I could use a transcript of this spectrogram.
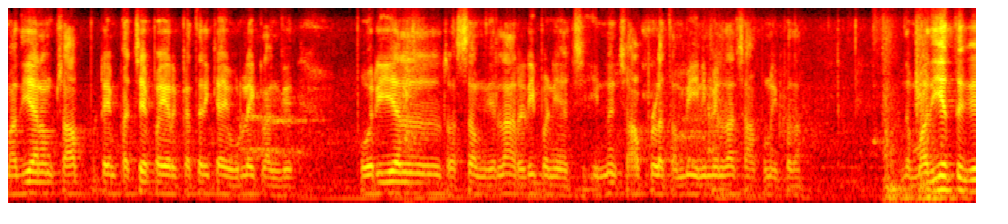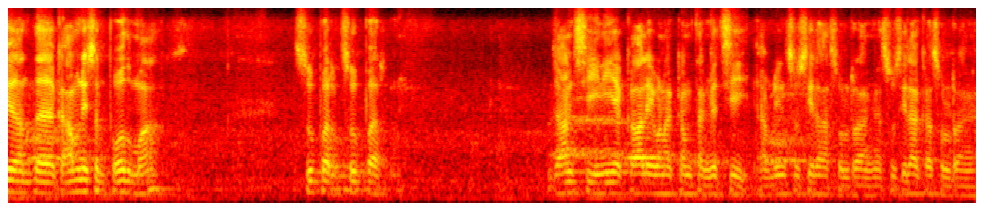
மதியானம் சாப்பிட்டேன் பச்சை பயிறு கத்திரிக்காய் உருளைக்கிழங்கு. பொரியல் ரசம் எல்லாம் ரெடி பண்ணியாச்சு. இன்னும் சாப்பிடல தம்பி. இனிமேல் தான் சாப்பிடணும் இப்போ தான் இந்த மதியத்துக்கு அந்த காம்பினேஷன் போதுமா? சூப்பர் சூப்பர் ஜான்சி இனிய காலை வணக்கம் தங்கச்சி அப்படின்னு சுசீலா சொல்கிறாங்க சுசீலாக்கா சொல்கிறாங்க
